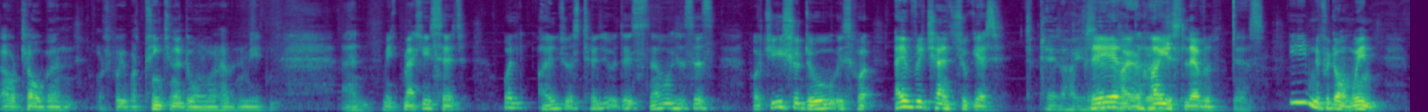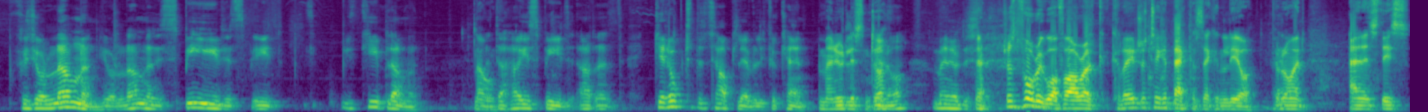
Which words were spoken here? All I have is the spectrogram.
our club and what we were thinking of doing. We were having a meeting. And Mick Mackey said, Well, I'll just tell you this now. He says, What you should do is what every chance you get, To play the highest. play at higher the grade. highest level Yes. even if you don't win, because you're learning, you're learning it's speed, it's speed. You keep learning No. at the high speed. At, at, get up to the top level if you can. Man, you'd listen to. You know, many of this. Yeah. Just before we go off, forward, can I just take it back a second, Leo, if you don't mind? And it's this.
